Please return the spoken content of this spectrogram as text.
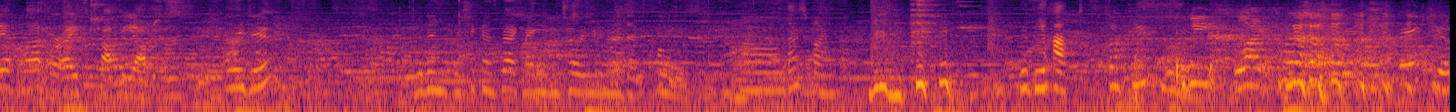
they have hot or iced coffee options. Oh, they do? Well, then when she comes back, Maggie, you tell her you wanted that cold. Oh, that's fine. It'll be hot. Sweet, black. Thank you.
